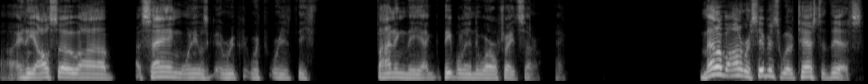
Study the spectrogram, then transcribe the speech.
Uh, and he also uh, sang when he was re- re- re- finding the people in the World Trade Center. Okay. Medal of Honor recipients will attest to this.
